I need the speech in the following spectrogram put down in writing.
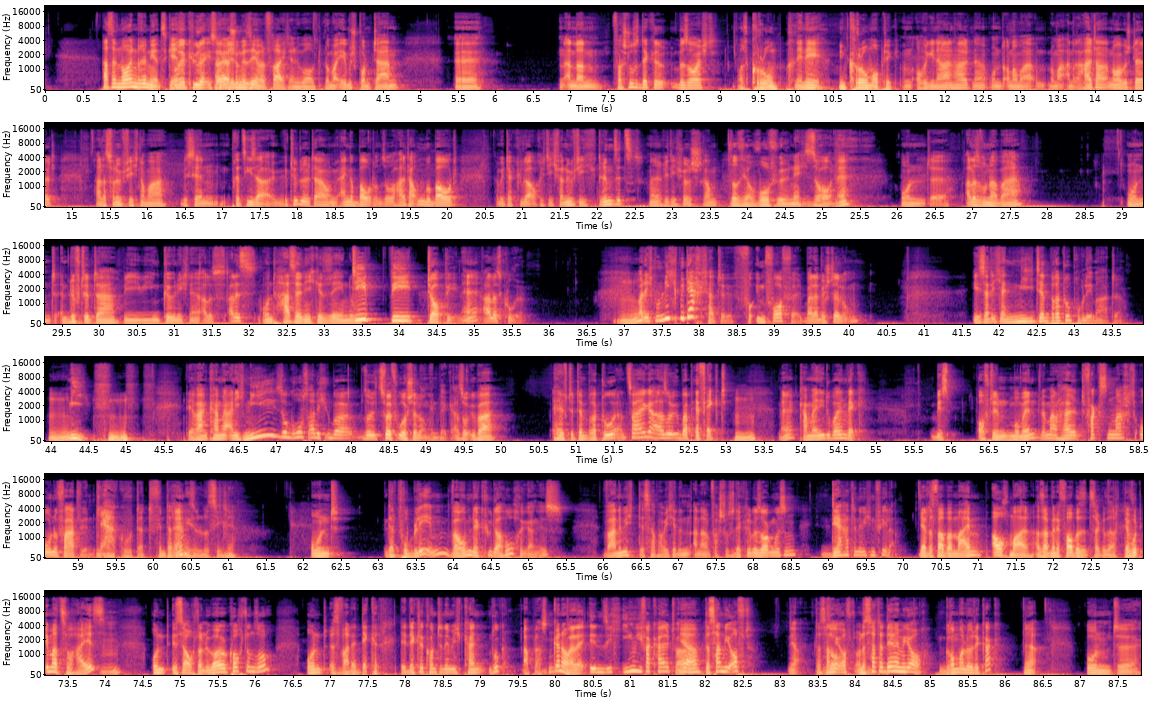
Hast du einen neuen drin jetzt, gell? neuer Kühler ist Hab ja ja schon gesehen, was frage ich denn überhaupt? Nochmal eben spontan äh, einen anderen Verschlussdeckel besorgt. Aus Chrom. Nee, nee, In Chromoptik. einen Originalen halt, ne? Und auch nochmal noch mal andere Halter nochmal bestellt. Alles vernünftig nochmal ein bisschen präziser getüdelt da und eingebaut und so, Halter umgebaut, damit der Kühler auch richtig vernünftig drin sitzt, ne? Richtig schön stramm. Soll sich auch wohlfühlen, nicht? So, ne? Und äh, alles wunderbar. Und entlüftet da wie, wie ein König, ne? Alles, alles Und hasse nicht gesehen, du. tippitoppi, ne? Alles cool. Mhm. Weil ich nun nicht bedacht hatte im Vorfeld bei der Bestellung, ist, dass ich ja nie Temperaturprobleme hatte. Mhm. Nie. Der Wagen kam ja eigentlich nie so großartig über so die 12 Uhr Stellung hinweg. Also über Hälfte Temperaturanzeige, also über perfekt. Mhm. Ne? Kam ja nie drüber hinweg. Bis auf den Moment, wenn man halt Faxen macht ohne Fahrtwind. Ja, gut, das findet er Hä? dann nicht so lustig, ne? Und das Problem, warum der Kühler hochgegangen ist, war nämlich, deshalb habe ich ja den anderen Verschlussdeckel besorgen müssen, der hatte nämlich einen Fehler. Ja, das war bei meinem auch mal. Also hat mir der Vorbesitzer gesagt. Der wurde immer zu heiß und ist auch dann übergekocht und so. Und es war der Deckel. Der Deckel konnte nämlich keinen Druck ablassen, Genau. weil er in sich irgendwie verkeilt war. Ja, das haben die oft. ja. Das haben die oft. Und das hatte der nämlich auch. Grommerlö de Kack. Ja. Und äh,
